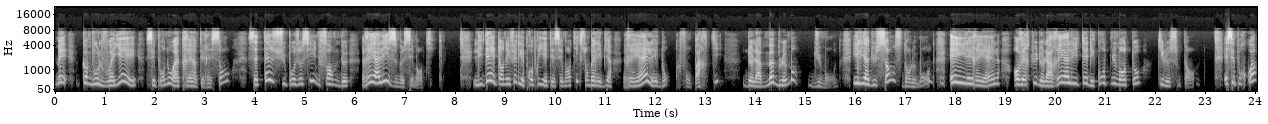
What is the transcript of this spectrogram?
Mais comme vous le voyez, c'est pour nous un trait intéressant, cette thèse suppose aussi une forme de réalisme sémantique. L'idée est en effet que les propriétés sémantiques sont bel et bien réelles et donc font partie de l'ameublement du monde. Il y a du sens dans le monde et il est réel en vertu de la réalité des contenus mentaux qui le sous-tendent. Et c'est pourquoi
